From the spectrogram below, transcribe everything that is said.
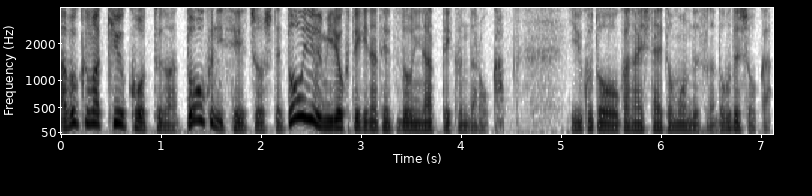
阿武隈急行っていうのはどういうふうに成長してどういう魅力的な鉄道になっていくんだろうか？いうことをお伺いしたいと思うんですがどうでしょうか？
